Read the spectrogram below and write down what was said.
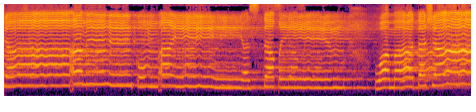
شاء منكم أن يستقيم. وما تشاءون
